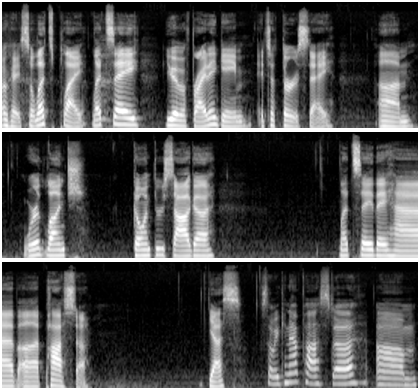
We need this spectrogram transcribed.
Okay, so let's play. Let's say you have a Friday game. It's a Thursday. Um, we're at lunch, going through Saga. Let's say they have uh, pasta. Yes. So we can have pasta. Um,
